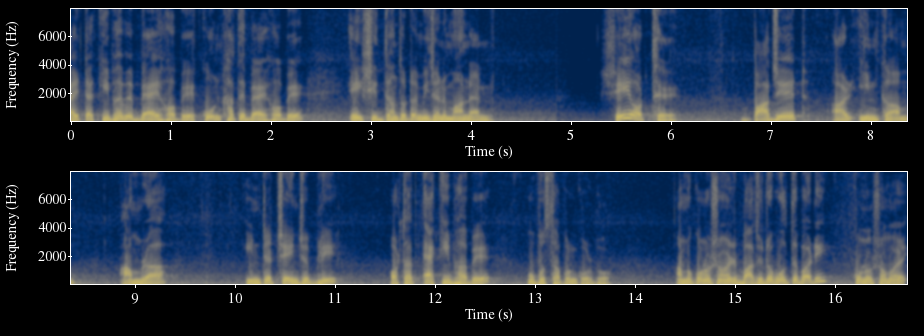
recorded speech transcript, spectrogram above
আয়টা কীভাবে ব্যয় হবে? কোন খাতে ব্যয় হবে? এই সিদ্ধান্তটা মিজানের মা নেন। সেই অর্থে বাজেট আর ইনকাম আমরা ইন্টারচেঞ্জেবলি অর্থাৎ একইভাবে উপস্থাপন করব। আমরা কোনো সময় বাজেটও বলতে পারি, কোনো সময়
